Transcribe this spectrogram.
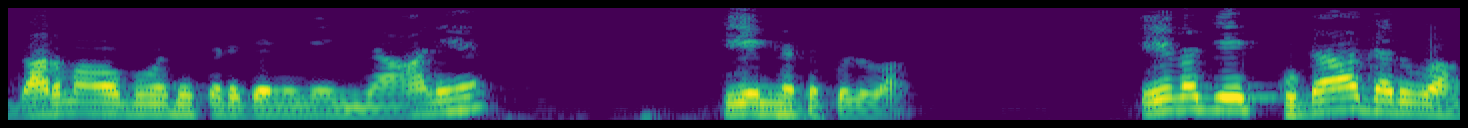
ධර්ම අවබෝධ කර ගැනීමේ ඥාණය තියෙන්නට පුළුවන්. ඒ වගේ කුඩා දරුවන්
